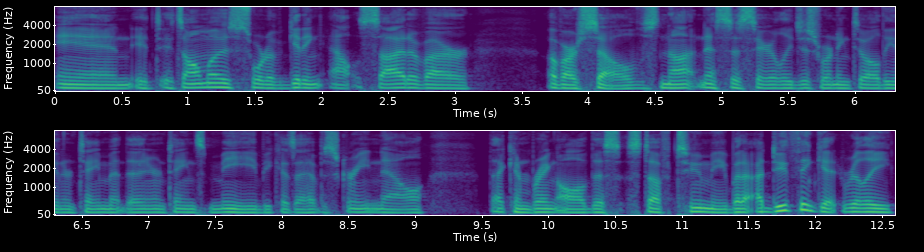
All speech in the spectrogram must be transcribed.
And it, it's almost sort of getting outside of our of ourselves, not necessarily just running to all the entertainment that entertains me because I have a screen now that can bring all of this stuff to me. But I do think it really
